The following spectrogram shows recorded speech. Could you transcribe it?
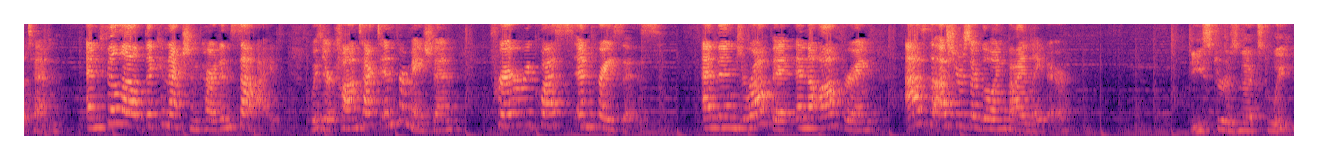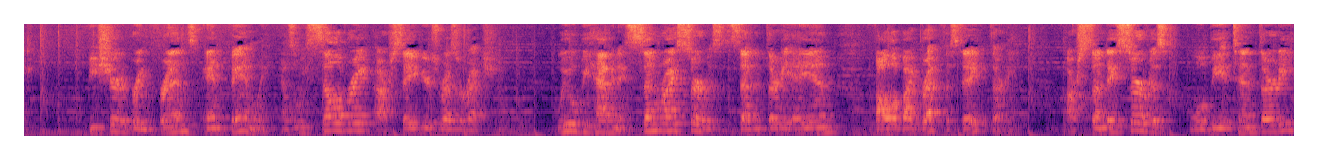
bulletin and fill out the connection card inside with your contact information, prayer requests, and praises, and then drop it in the offering as the ushers are going by later. Easter is next week. Be sure to bring friends and family as we celebrate our Savior's resurrection. We will be having a sunrise service at 7:30 a.m. followed by breakfast at 8:30. Our Sunday service will be at 10:30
